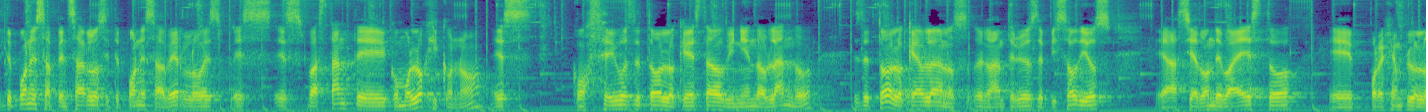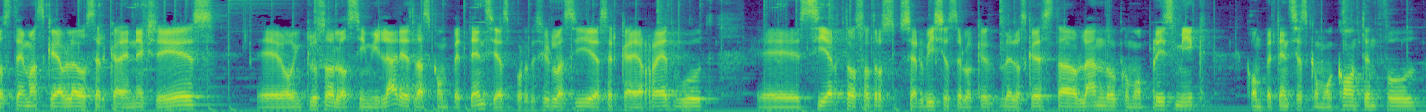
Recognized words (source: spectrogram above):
te pones a pensarlo, si te pones a verlo, es, es, es, bastante como lógico, ¿no? Es, como te digo, es de todo lo que he estado viniendo hablando, es de todo lo que he hablado en los, anteriores episodios, hacia dónde va esto, eh, por ejemplo, los temas que he hablado acerca de Next.js, eh, o incluso los similares, las competencias, por decirlo así, acerca de Redwood, eh, ciertos otros servicios de, los que he estado hablando, como Prismic, competencias como Contentful,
